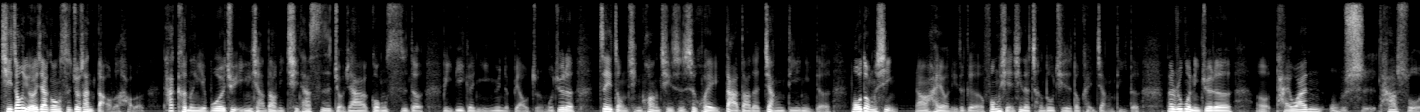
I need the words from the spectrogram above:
其中有一家公司就算倒了好了，它可能也不会去影响到你其他四十九家公司的比例跟营运的标准。我觉得这种情况其实是会大大的降低你的波动性。然后还有你这个风险性的程度，其实都可以降低的。那如果你觉得呃台湾五十它所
